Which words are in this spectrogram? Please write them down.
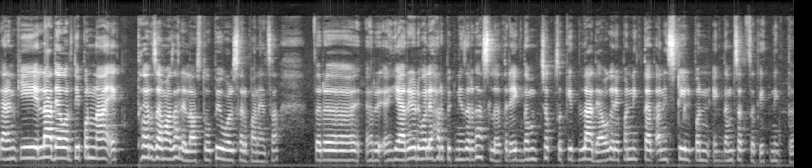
कारण की लाद्यावरती पण ना एक थर जमा झालेला असतो पिवळसरपणाचा तर रे- ह्या रेडवाल्या हार्पिकने जर घासलं तर एकदम चकचकीत लाद्या वगैरे पण निघतात आणि स्टील पण एकदम चकचकीत निघतं.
